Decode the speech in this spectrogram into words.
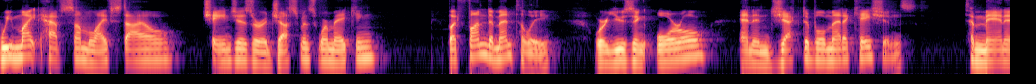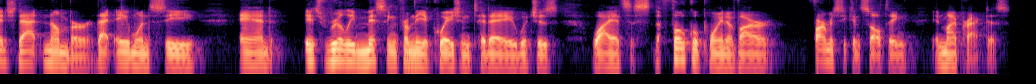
We might have some lifestyle changes or adjustments we're making, but fundamentally, we're using oral and injectable medications to manage that number, that A1C, and it's really missing from the equation today, which is why it's the focal point of our pharmacy consulting in my practice.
